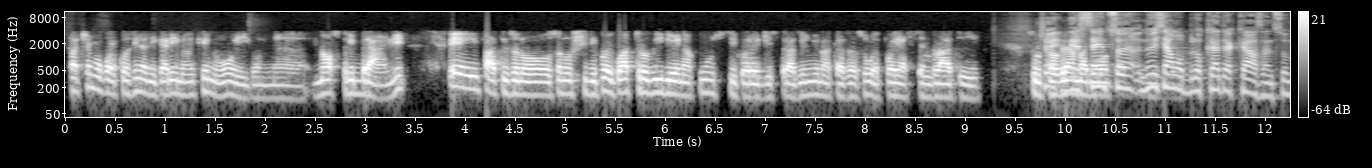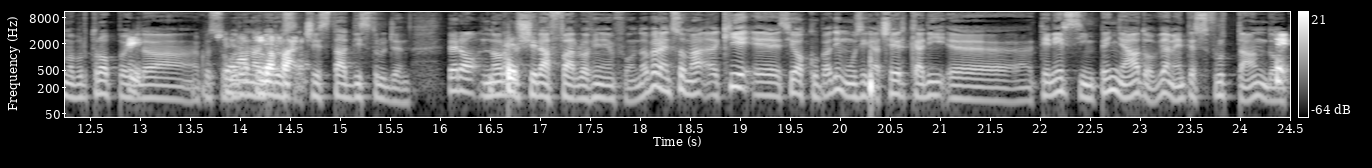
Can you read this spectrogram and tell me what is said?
facciamo qualcosina di carino anche noi con eh, i nostri brani e infatti sono, sono, usciti poi quattro video in acustico registrati ognuno a casa sua e poi assemblati sul cioè, programma. Nel senso, noi siamo bloccati a casa, insomma, purtroppo sì. il, questo C'è coronavirus ci sta distruggendo, però non sì. riuscirà a farlo fino in fondo. Però, insomma, chi eh, si occupa di musica cerca di eh, tenersi impegnato, ovviamente sfruttando sì.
